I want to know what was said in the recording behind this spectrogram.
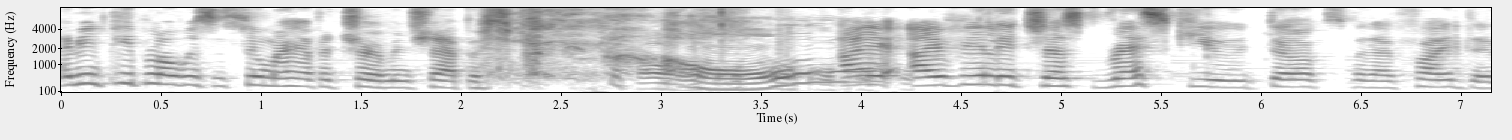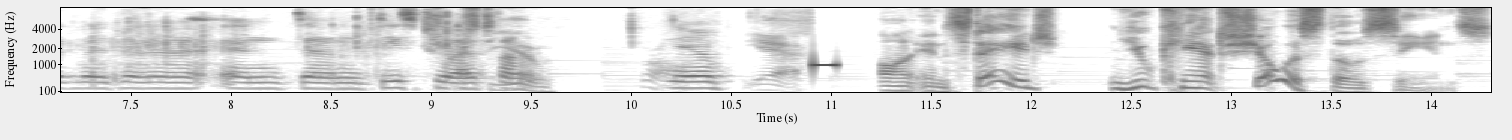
I mean, people always assume I have a German Shepherd. Oh, I, I really just rescue dogs when I find them, and, uh, and um, these two I Cheers to found. you. Yeah. Yeah. On in stage, you can't show us those scenes,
